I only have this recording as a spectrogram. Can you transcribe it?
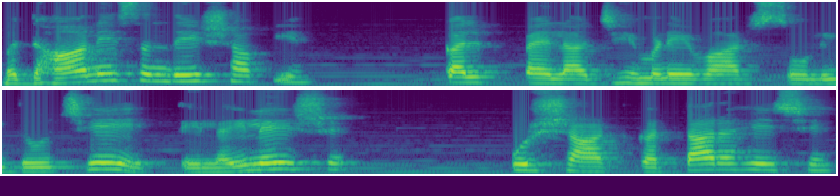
બધાને સંદેશ આપીએ. કલ્પ પહેલા જેમણે વારસો લીધો છે તે લઈ લેશે. પુરુષાર્થ કરતા રહે છે.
